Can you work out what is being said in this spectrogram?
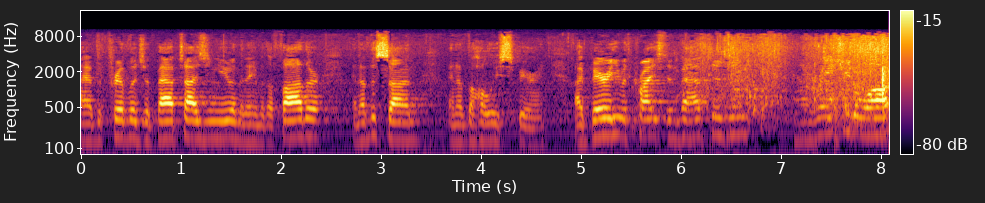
I have the privilege of baptizing you in the name of the Father and of the Son and of the Holy Spirit. I bury you with Christ in baptism, and I raise you to walk.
